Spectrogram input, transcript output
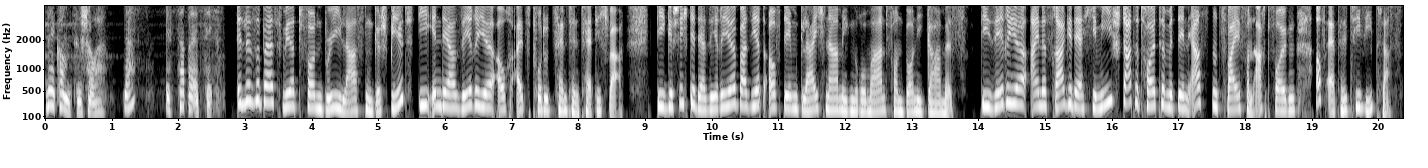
Willkommen, Zuschauer. Das ist Zappa Etzig. Elizabeth wird von Brie Larson gespielt, die in der Serie auch als Produzentin tätig war. Die Geschichte der Serie basiert auf dem gleichnamigen Roman von Bonnie Garmis. Die Serie Eine Frage der Chemie startet heute mit den ersten zwei von acht Folgen auf Apple TV Plus.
